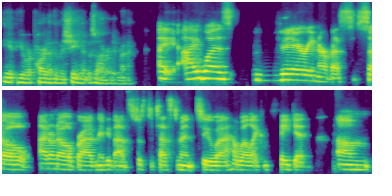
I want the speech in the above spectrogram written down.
you, you were part of the machine that was already running. I I was very nervous. So I don't know, Brad. Maybe that's just a testament to uh, how well I can fake it. Um,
